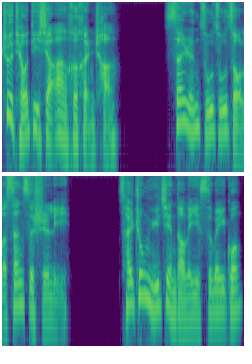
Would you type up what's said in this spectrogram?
这条地下暗河很长，三人足足走了三四十里。才终于见到了一丝微光，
